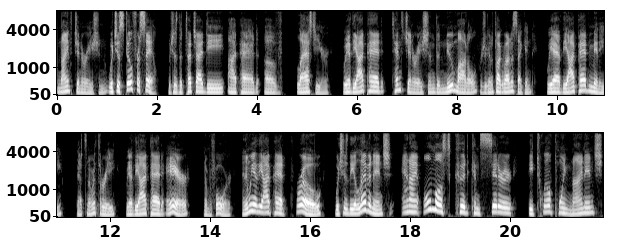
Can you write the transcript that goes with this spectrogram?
9th generation, which is still for sale, which is the Touch ID iPad of last year. We have the iPad 10th generation, the new model, which we're going to talk about in a second. We have the iPad mini, that's number three. We have the iPad Air, number four. And then we have the iPad Pro, which is the 11 inch. And I almost could consider the 12.9 inch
